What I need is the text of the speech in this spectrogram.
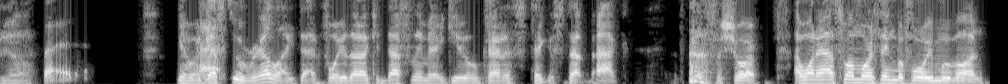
Yeah. But Yeah, well, I Uh, guess too real like that for you that I could definitely make you kind of take a step back for sure. I want to ask one more thing before we move on.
